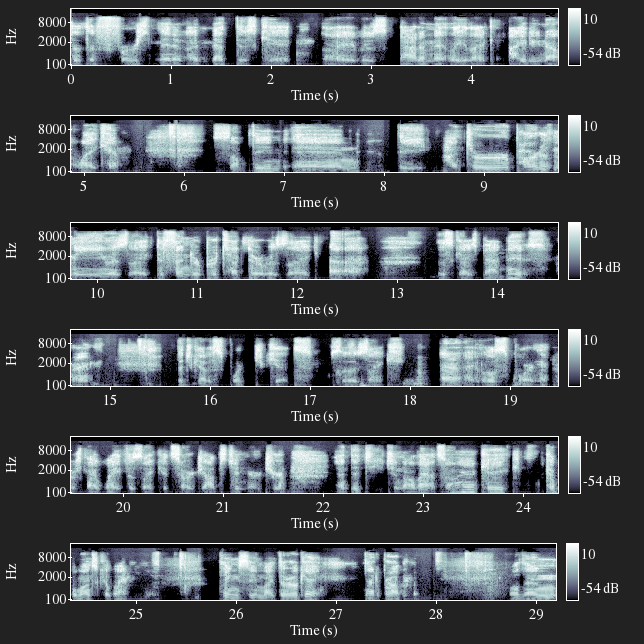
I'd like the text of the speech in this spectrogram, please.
the, the first minute I met this kid, I was adamantly like, I do not like him. Something in the hunter part of me was like defender protector was like, uh this guy's bad news, right? But you gotta support your kids. So it's like, all right, we'll support. And of course my wife is like, it's our jobs to nurture and to teach and all that. So okay, a couple months go by. Things seem like they're okay. Not a problem. Well, then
